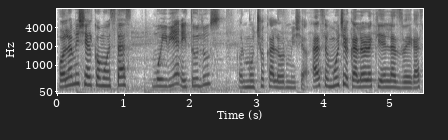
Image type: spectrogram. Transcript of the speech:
Hola Michelle, ¿cómo estás? Muy bien, ¿y tú Luz? Con mucho calor, Michelle. Hace mucho calor aquí en Las Vegas.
